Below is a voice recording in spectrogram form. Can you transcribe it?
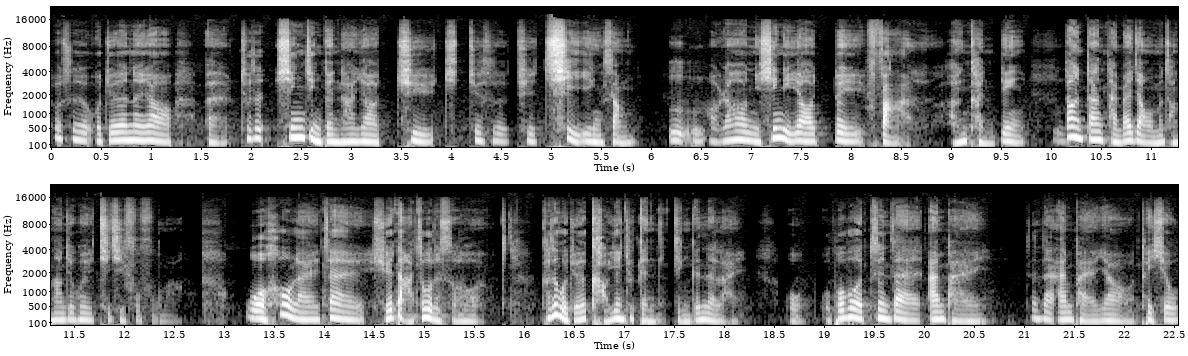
就是我觉得那，要呃，就是心境跟他要去，就是去气应上，嗯嗯好，然后你心里要对法很肯定。当然，但坦白讲，我们常常就会起起伏伏嘛。我后来在学打坐的时候，可是我觉得考验就跟紧跟着来。我我婆婆正在安排，正在安排要退休，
